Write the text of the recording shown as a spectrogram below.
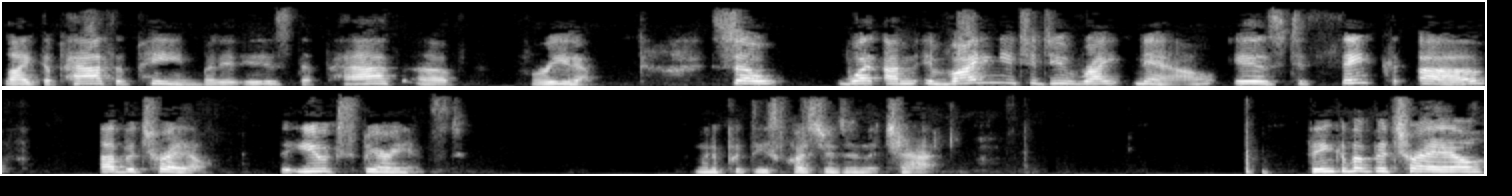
like the path of pain, but it is the path of freedom. So what I'm inviting you to do right now is to think of a betrayal that you experienced. I'm going to put these questions in the chat. Think of a betrayal.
